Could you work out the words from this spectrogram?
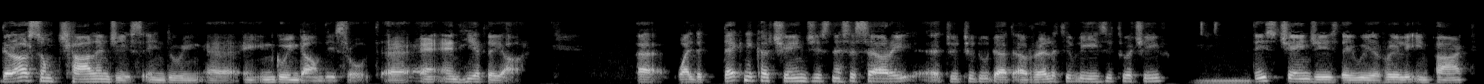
there are some challenges in doing uh, in going down this road, uh, and, and, here they are. uh, while the technical changes necessary uh, to, to do that are relatively easy to achieve, these changes, they will really impact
